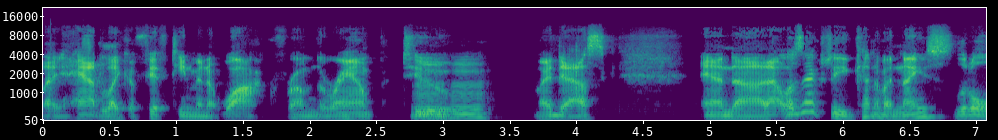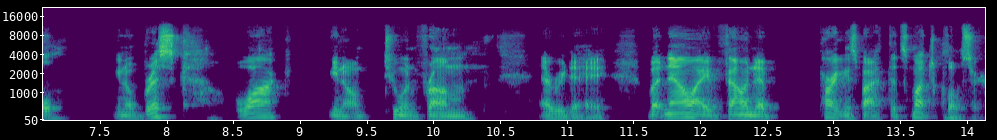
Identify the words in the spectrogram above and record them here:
I had like a 15 minute walk from the ramp to mm-hmm. my desk. And uh, that was actually kind of a nice little, you know, brisk walk, you know, to and from every day. But now I found a parking spot that's much closer.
